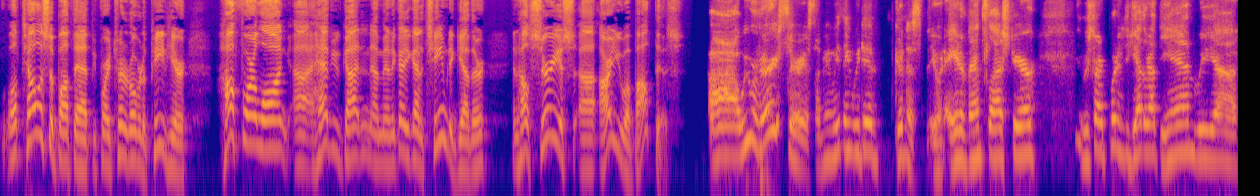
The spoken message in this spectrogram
Well, tell us about that before I turn it over to Pete here. How far along uh, have you gotten? I mean, you got a team together. And how serious uh, are you about this? Uh, we were very serious. I mean, we think we did, goodness, you know, eight events last year. We started putting together at the end. We uh,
